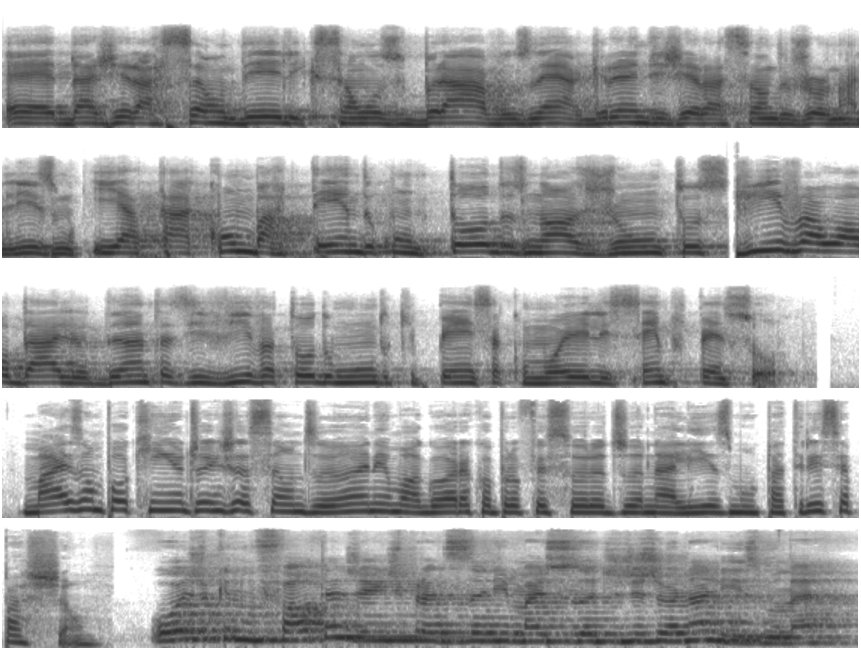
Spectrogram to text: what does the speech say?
é, da geração dele, que são os bravos, né? A grande geração do jornalismo, ia estar tá combatendo com todos nós juntos. Viva o Audálio Dantas e viva todo mundo que pensa como ele sempre pensou. Mais um pouquinho de injeção de ânimo agora com a professora de jornalismo Patrícia Paixão. Hoje o que não falta é gente para desanimar estudantes de jornalismo, né?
